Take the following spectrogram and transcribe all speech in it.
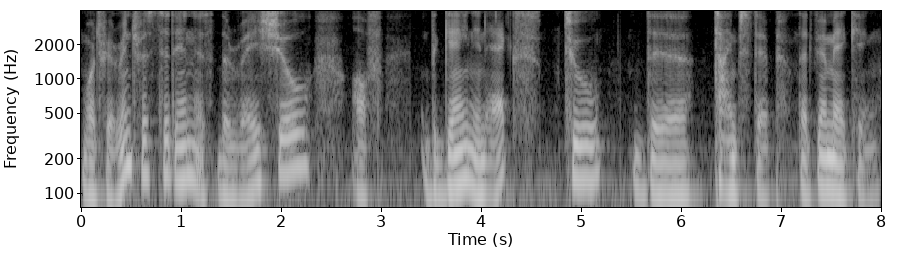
What we're interested in is the ratio of the gain in x to the time step that we're making.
